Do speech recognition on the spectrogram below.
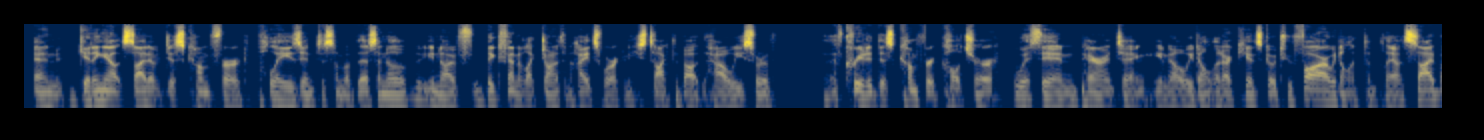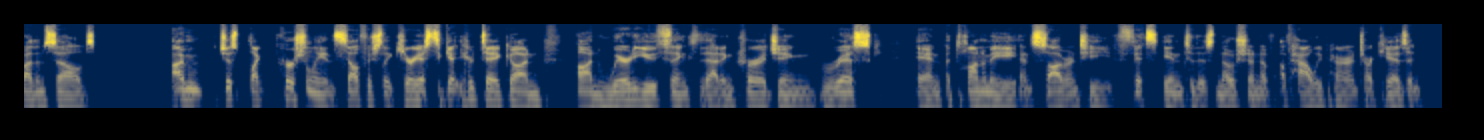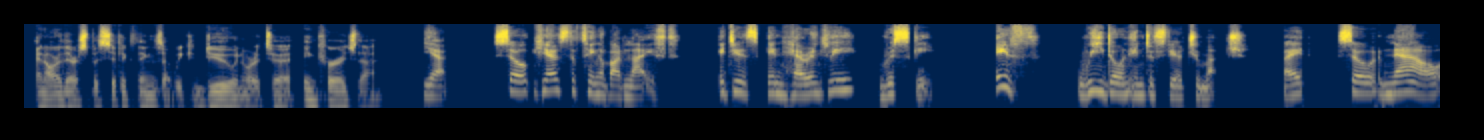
and getting outside of discomfort plays into some of this? I know, you know, I'm a big fan of like Jonathan Haidt's work, and he's talked about how we sort of have created this comfort culture within parenting. You know, we don't let our kids go too far. We don't let them play outside by themselves. I'm just like personally and selfishly curious to get your take on on where do you think that encouraging risk and autonomy and sovereignty fits into this notion of, of how we parent our kids. And and are there specific things that we can do in order to encourage that? Yeah. So here's the thing about life. It is inherently risky if we don't interfere too much right? So now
